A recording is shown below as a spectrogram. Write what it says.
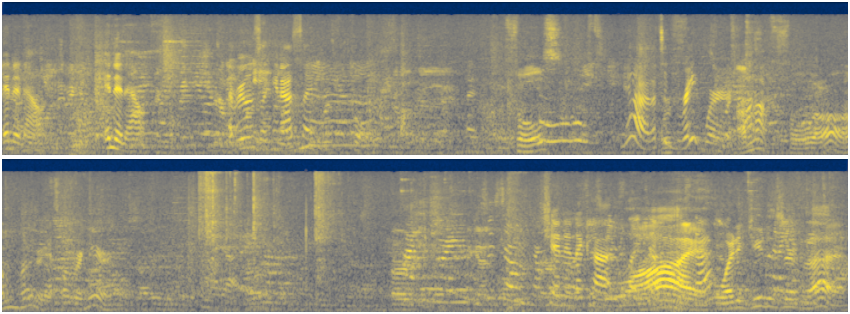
In and out. In and out. Everyone's looking at us like we're full. Fools? Yeah, that's a great word. I'm not full at all. I'm hungry. That's why we're here. Chin in a cup. Why? Why did you deserve that?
